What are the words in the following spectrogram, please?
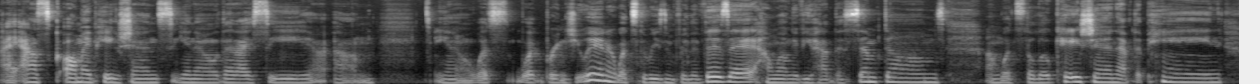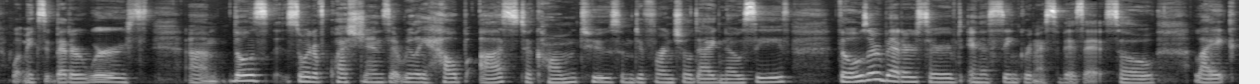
I ask all my patients, you know, that I see, um, you know, what's what brings you in, or what's the reason for the visit? How long have you had the symptoms? Um, what's the location of the pain? What makes it better, worse? Um, those sort of questions that really help us to come to some differential diagnoses, those are better served in a synchronous visit. So, like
